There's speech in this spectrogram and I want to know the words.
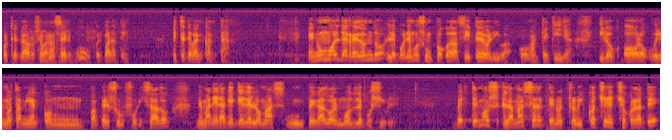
porque claro, se van a hacer, uh, prepárate, este te va a encantar. En un molde redondo le ponemos un poco de aceite de oliva o mantequilla y lo, o lo cubrimos también con un papel sulfurizado de manera que quede lo más pegado al molde posible. Vertemos la masa de nuestro bizcocho de chocolate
